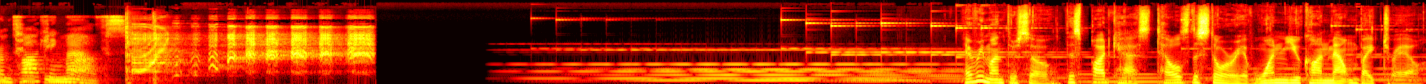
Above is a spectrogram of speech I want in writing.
from Talking Mouths. Every month or so, this podcast tells the story of one Yukon mountain bike trail.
